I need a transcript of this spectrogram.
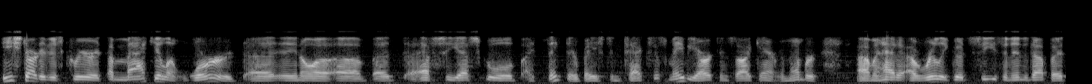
He started his career at Immaculate Word, uh, you know, a, a, a FCS school. I think they're based in Texas, maybe Arkansas. I can't remember. Um, and had a, a really good season. Ended up at,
